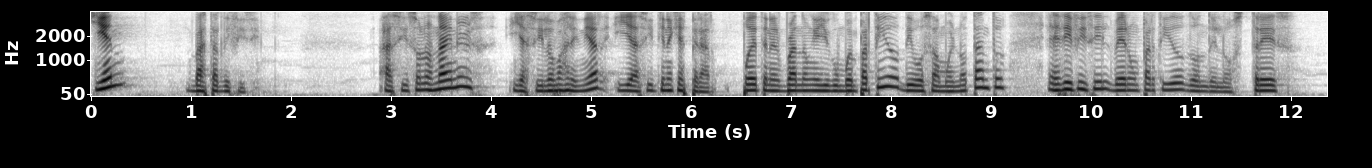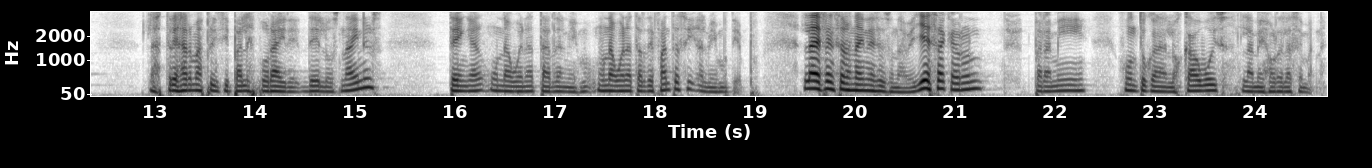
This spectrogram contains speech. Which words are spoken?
¿Quién? Va a estar difícil. Así son los Niners y así los vas a alinear y así tienes que esperar. Puede tener Brandon Ayuk un buen partido, Divo Samuel no tanto. Es difícil ver un partido donde los tres, las tres armas principales por aire de los Niners tengan una buena tarde al mismo, una buena tarde fantasy al mismo tiempo. La defensa de los Niners es una belleza, cabrón. Para mí, junto con los Cowboys, la mejor de la semana.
